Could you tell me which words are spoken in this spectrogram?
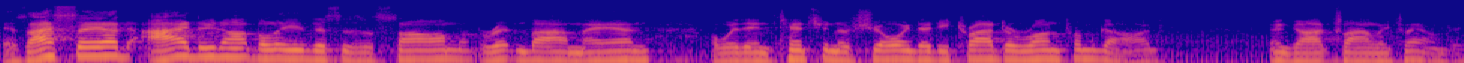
As I said, I do not believe this is a psalm written by a man with the intention of showing that he tried to run from God, and God finally found him.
